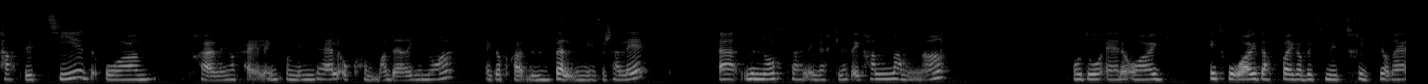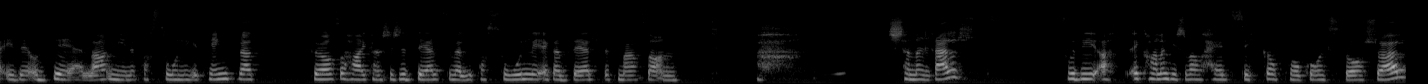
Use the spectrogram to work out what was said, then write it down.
tatt litt tid og prøving og feiling for min del å komme der jeg er nå. Jeg har prøvd veldig mye forskjellig. Men nå føler jeg virkelig at jeg har landa. Og da er det òg jeg tror òg derfor jeg har blitt så mye tryggere i det å dele mine personlige ting. For at før så har jeg kanskje ikke delt så veldig personlig. Jeg har delt litt mer sånn uh, generelt. Fordi at jeg har nok ikke vært helt sikker på hvor jeg står sjøl.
